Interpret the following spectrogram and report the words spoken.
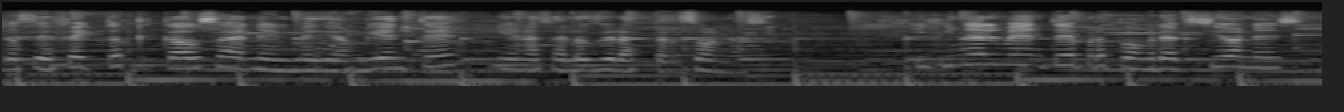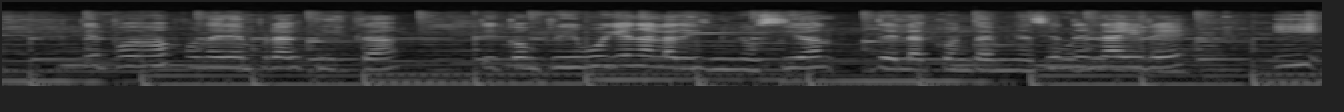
los efectos que causa en el medio ambiente y en la salud de las personas. Y finalmente propondré acciones que podemos poner en práctica que contribuyen a la disminución de la contaminación del aire y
